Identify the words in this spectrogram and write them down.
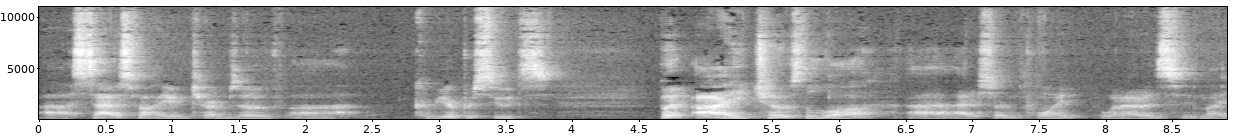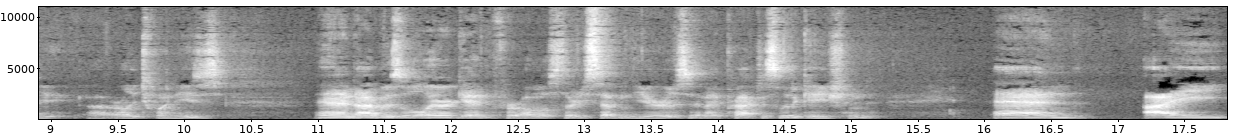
uh, satisfy you in terms of uh, career pursuits? But I chose the law uh, at a certain point when I was in my uh, early 20s. And I was a lawyer again for almost 37 years, and I practiced litigation. And I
